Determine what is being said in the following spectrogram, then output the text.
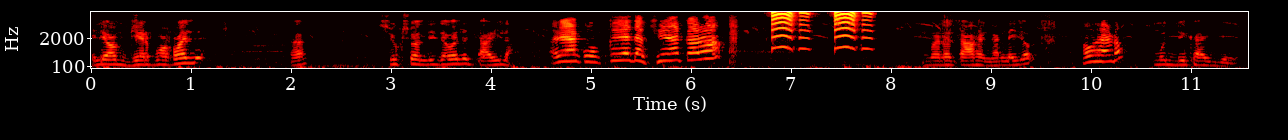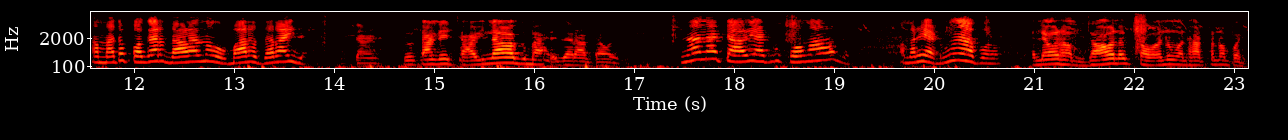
એટલે આમ ઘેર પહોંચવાનું છે? હા? સુખ શાંતિ જવાનું તો ચાવી લા. અરે આ કોકીએ દક્ષિણા કરો. મને તાર હંગાર લઈ જાઓ. હો હેડો. મુદ્દી ખાઈ જો આમાં તો પગાર દાડાનો બાર હજાર આવી જાય. તો તાને ચાવી લાવો કે બાર હજાર આવતા હોય? ના ના ચાવી આટલું કોમ આવે કે? અમારે હેડવું ના પડે. એટલે હવે સમજાવો ને મને હાટા ન પડે.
